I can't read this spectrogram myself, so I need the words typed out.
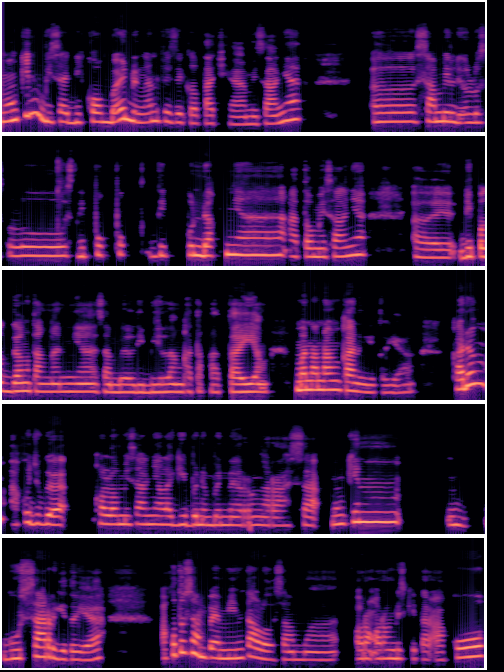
Mungkin bisa di-combine dengan physical touch ya, misalnya, uh, sambil dielus-elus, dipuk-puk di pundaknya, atau misalnya, uh, dipegang tangannya sambil dibilang kata-kata yang menenangkan gitu ya. Kadang aku juga kalau misalnya lagi bener-bener ngerasa mungkin gusar gitu ya, aku tuh sampai minta loh sama orang-orang di sekitar aku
